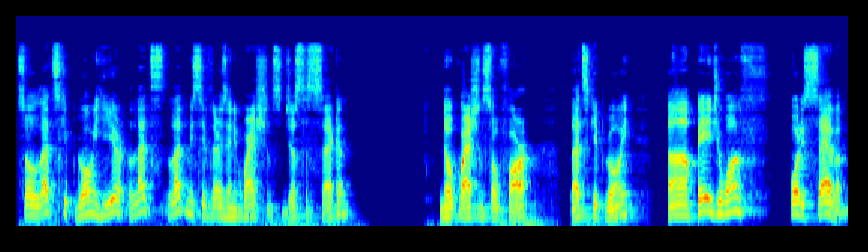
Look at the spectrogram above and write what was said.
So let's keep going here. Let's let me see if there's any questions. Just a second. No questions so far. Let's keep going. Uh, page 147.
